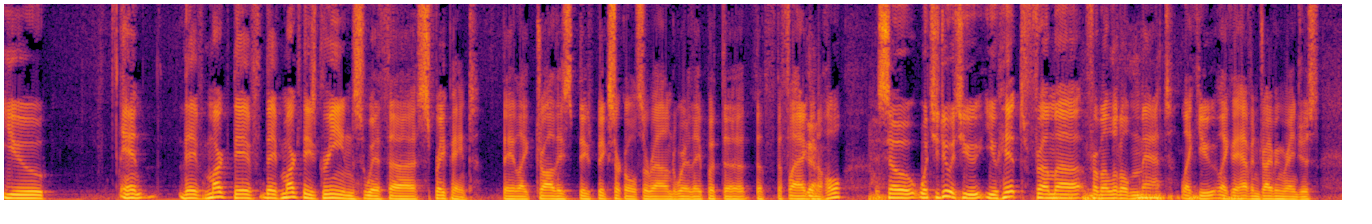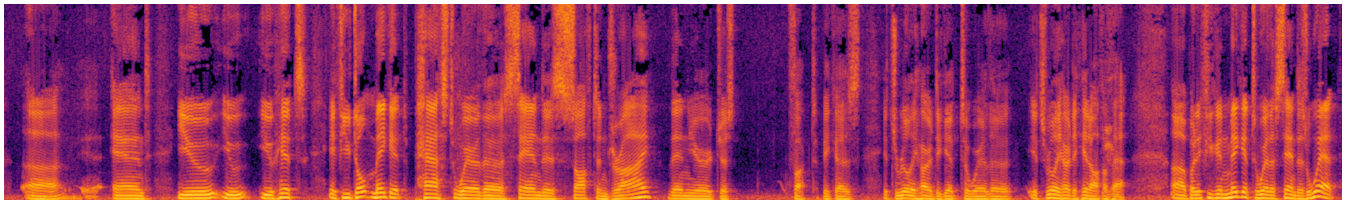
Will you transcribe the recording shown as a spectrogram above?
you and they've marked they've they've marked these greens with uh, spray paint. They like draw these big big circles around where they put the, the, the flag in Yeah. a hole. So what you do is you you hit from a from a little mat like you like they have in driving ranges, uh, and you you you hit. If you don't make it past where the sand is soft and dry, then you're just fucked because it's really hard to get to where the it's really hard to hit off of that. Uh, but if you can make it to where the sand is wet,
